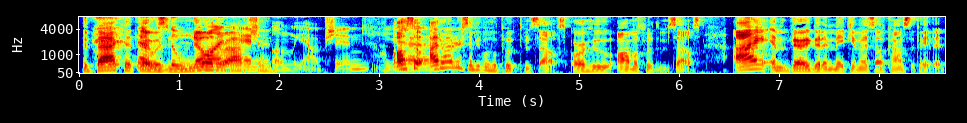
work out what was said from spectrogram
The fact that, That there was, the no other option. and only option. Also, I don't understand people who poop themselves or who almost poop themselves. I am very good at making myself constipated.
